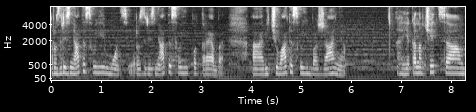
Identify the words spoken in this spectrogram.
розрізняти свої емоції, розрізняти свої потреби, е, відчувати свої бажання, е, яка навчиться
